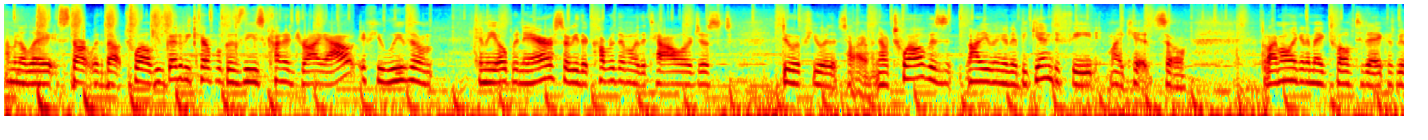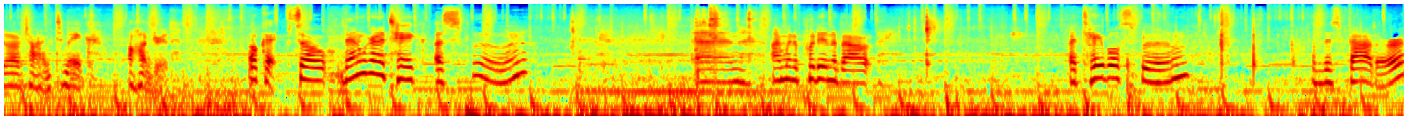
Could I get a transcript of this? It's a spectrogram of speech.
I'm gonna lay, start with about 12. You've gotta be careful because these kind of dry out if you leave them in the open air. So either cover them with a towel or just do a few at a time. Now 12 is not even gonna begin to feed my kids. So, but I'm only gonna make 12 today because we don't have time to make 100. Okay, so then we're gonna take a spoon and I'm gonna put in about a tablespoon of this batter,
